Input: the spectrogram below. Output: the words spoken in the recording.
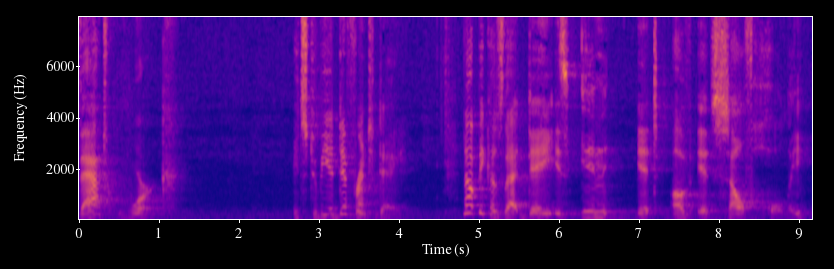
that work. It's to be a different day. Not because that day is in it of itself holy,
